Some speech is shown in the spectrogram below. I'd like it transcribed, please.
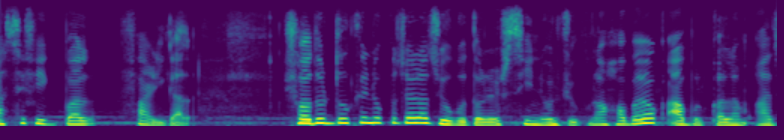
আসিফ ইকবাল ফারিগাল, সদর দক্ষিণ উপজেলা যুবদলের সিনিয়র যুগ্ম আহ্বায়ক আবুল কালাম আজ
